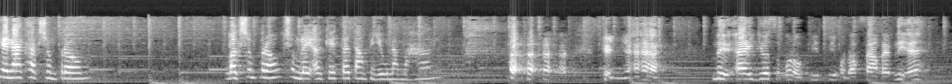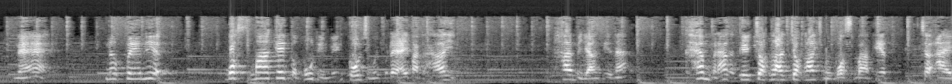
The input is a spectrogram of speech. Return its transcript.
អ្នកណាថាខ្ញុំព្រមបើខ្ញុំព្រមខ្ញុំលែងឲ្យគេទៅតាំងពីយូរណាស់មកហើយកញ្ញានេះឯងយកសម្បត្តិពីពីមកដល់តាមបែបនេះហ៎ណែនៅពេលនេះបោះស្បាគេកំពុងតែមានកូនជាមួយប្តីឯងបាត់ហើយហើយម្យ៉ាងទៀតណា ខាមេរ៉ាក៏គេចោះឡើងចោះឡើងជាមួយបោះស្បាទៀតចុះឯង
